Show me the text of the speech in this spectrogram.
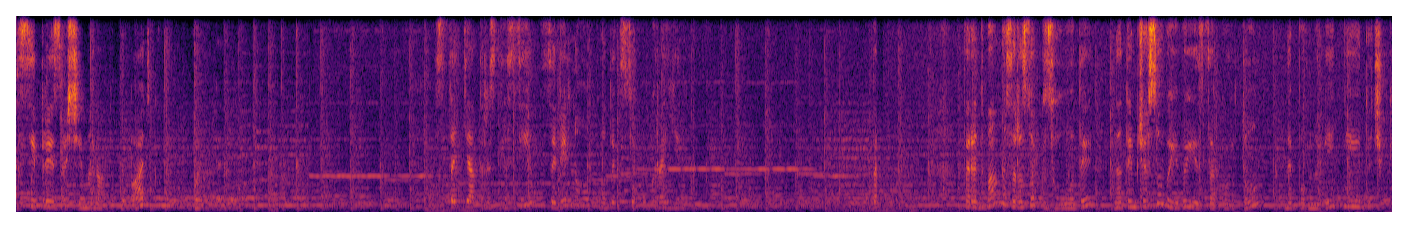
Всі прізвища, імена та по батькові Стаття 307 Цивільного кодексу України. Перед вами зразок згоди на тимчасовий виїзд за кордон неповнолітньої дочки.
